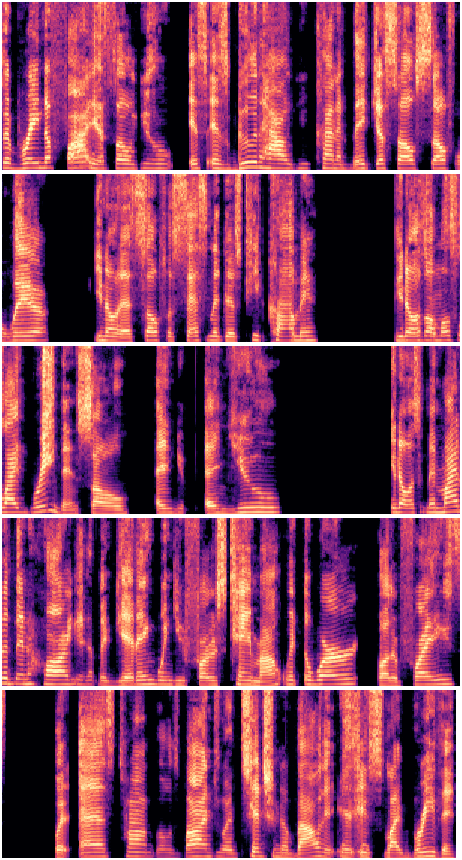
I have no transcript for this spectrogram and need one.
to bring the fire. So you, it's, it's good how you kind of make yourself self aware, you know, that self assessment just keep coming You know, it's almost like breathing. So, and you, and you, you know, it might have been hard in the beginning when you first came out with the word or the phrase, but as time goes by and you're intentional about it, it it's like breathing.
